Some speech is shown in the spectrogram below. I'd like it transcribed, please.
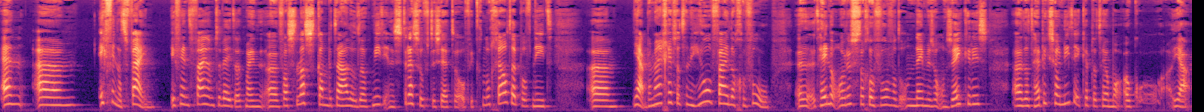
En um, ik vind dat fijn. Ik vind het fijn om te weten dat ik mijn uh, vaste last kan betalen, dat ik niet in de stress hoef te zetten of ik genoeg geld heb of niet. Um, ja, bij mij geeft dat een heel veilig gevoel. Uh, het hele onrustige gevoel van het ondernemen zo onzeker is, uh, dat heb ik zo niet. Ik heb dat helemaal ook ja,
